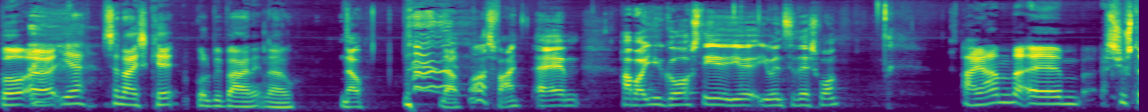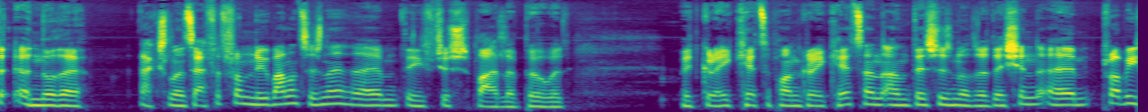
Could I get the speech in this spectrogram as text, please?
but uh, yeah, it's a nice kit. We'll be buying it now. No, no, well, that's fine. Um, how about you, Gorsty? Are you, you into this one? I am. Um, it's just another excellent effort from New Balance, isn't it? Um, they've just supplied Liverpool with with great kit upon great kit, and, and this is another edition. Um, probably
